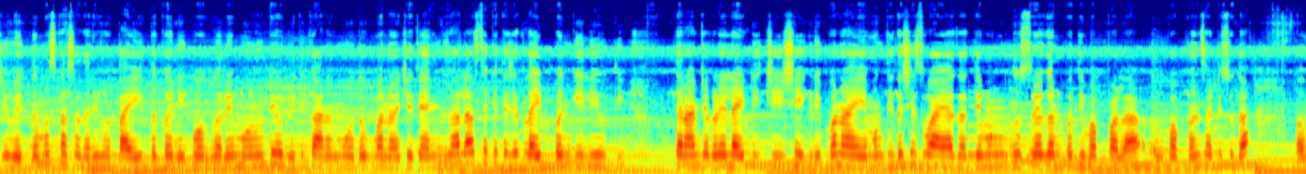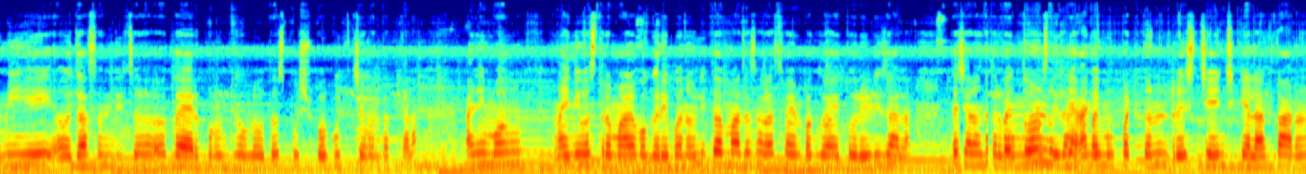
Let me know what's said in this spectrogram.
जीव एकदमच कसा तरी होता. आई तर कणिक वगैरे म्हणून ठेवली होती. कारण मोदक बनवायचे होते आणि झालं असतं की त्याच्यात लाइट पण गेली होती. तर आमच्याकडे लाईटीची शेगडी पण आहे. मग ती तशीच वाया जाते. मग दुसऱ्या गणपती बाप्पाला बाप्पांसाठी सुद्धा मी हे जास्वंदीचं तयार करून ठेवलं होतं. पुष्पगुच्छ म्हणतात त्याला. आणि मग आईने वस्त्रमाळ वगैरे बनवली. तर माझा सगळा स्वयंपाक जो आहे तो रेडी झाला. त्याच्यानंतर तोंड धुतले आणि मग पटकन ड्रेस चेंज केला. कारण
